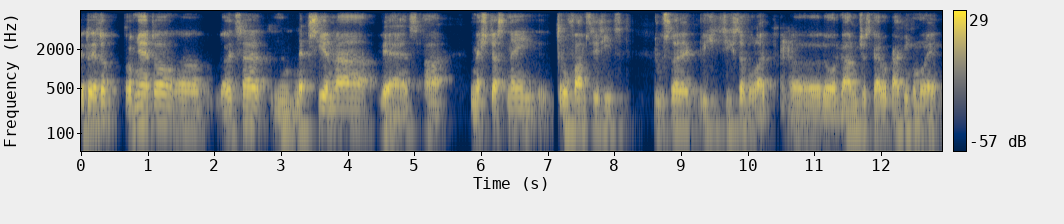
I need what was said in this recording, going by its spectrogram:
Je to, je to, pro mě je to uh, velice nepříjemná věc a nešťastný, troufám si říct, důsledek blížících se voleb uh, do orgánů České advokátní komory,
